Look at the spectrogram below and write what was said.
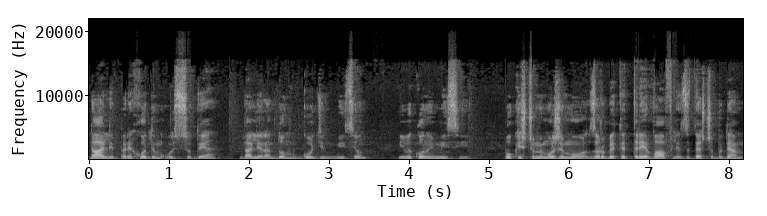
Далі переходимо ось сюди, далі Random Godin Mission і виконуємо місії. Поки що ми можемо заробити 3 вафлі за те, що будемо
